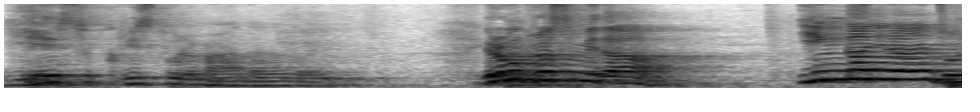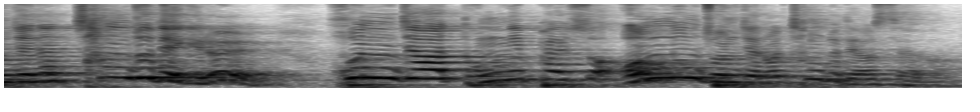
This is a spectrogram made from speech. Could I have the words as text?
예수 그리스도를 말한다는 거예요. 여러분 그렇습니다. 인간이라는 존재는 창조되기를 혼자 독립할 수 없는 존재로 창조되었어요.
